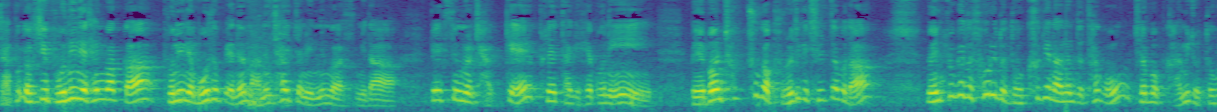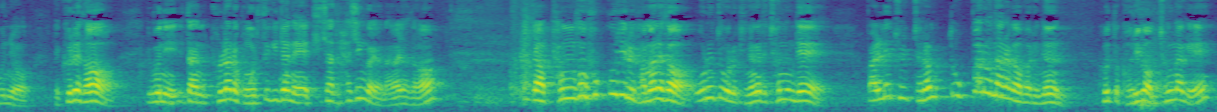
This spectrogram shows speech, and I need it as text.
자, 역시 본인의 생각과 본인의 모습에는 많은 차이점이 있는 것 같습니다. 백스윙을 작게 플랫하게 해보니 매번 척추가 부러지게 칠 때보다 왼쪽에서 소리도 더 크게 나는 듯하고 제법 감이 좋더군요. 그래서 이분이 일단 폴라로 공을 쓰기 전에 티샷을 하신 거예요. 나가셔서. 자, 평소 훅구지를 감안해서 오른쪽으로 겨냥해서 쳤는데 빨래줄처럼 똑바로 날아가 버리는 그것도 거리가 엄청나게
